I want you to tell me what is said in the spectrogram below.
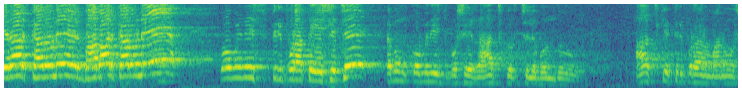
এরার কারণে, এর বাবার কারণে কমিউনিস্ট ত্রিপুরাতে এসেছে এবং কমিউনিস্ট বসে রাজ করছিল বন্ধু। আজকে ত্রিপুরার মানুষ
